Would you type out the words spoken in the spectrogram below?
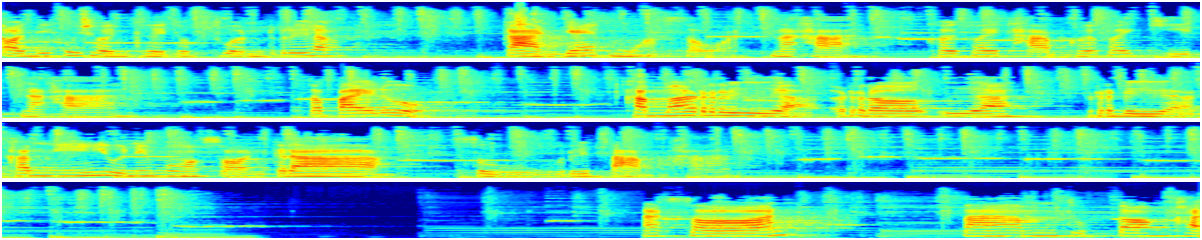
ตอนที่ครูชนเคยทบทวนเรื่องการแยกหมวดอักษรนะคะ ค่อยๆทำค่อยๆคิดนะคะ ต่อไปลูก คำว่าเรือ รอเอือ เรือคำนี้อยู่ในหมวดอักษรกลาง สูงหรือต่ำคะอักษรตามถูกต้องค่ะ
